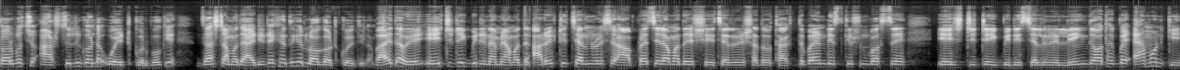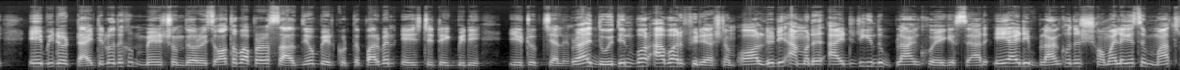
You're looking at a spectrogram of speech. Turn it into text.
সর্বোচ্চ আটচল্লিশ ঘণ্টা ওয়েট করব ওকে জাস্ট আমাদের আইডিটা এখান থেকে লগ আউট করে দিলাম। By the way H Tech BD নামে আমাদের আরও একটি চ্যানেল রয়েছে। আপনারা চাইলে আমাদের সেই চ্যানেলের সাথেও থাকতে পারেন। ডিসক্রিপশন বক্সে এইচ ডি টেক বিডি চ্যানেলের লিঙ্ক দেওয়া থাকবে। এমনকি এই ভিডিওর টাইটেলও দেখুন মেনশন দেওয়া রয়েছে। অথবা আপনারা সার্চ দিয়েও বের করতে পারবেন H D Tech BD YouTube channel প্রায় দুই দিন পর আবার ফিরে আসলাম। অলরেডি আমাদের আইডিটি কিন্তু ব্ল্যাঙ্ক হয়ে গেছে। আর এই আইডি ব্ল্যাঙ্ক হতে সময় লেগেছে মাত্র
